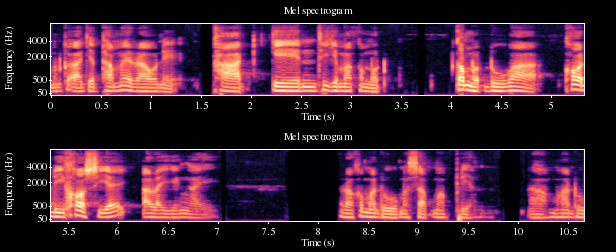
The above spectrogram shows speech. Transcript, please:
มันก็อาจจะทำให้เราเนี่ยขาดเกณฑ์ที่จะมากำหนดกำหนดดูว่าข้อดีข้อเสียอะไรยังไง เราก็มาดูมาสับมาเปลี่ยน มาดู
